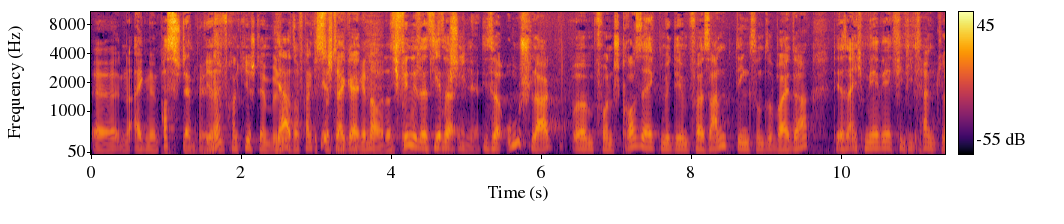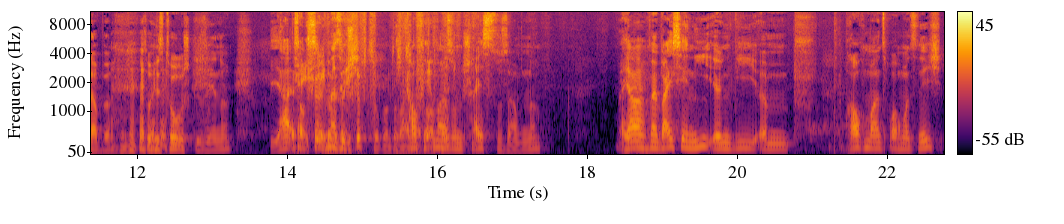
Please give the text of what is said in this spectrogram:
äh, einen eigenen Poststempel. Ja, ne? so ein Frankierstempel. Ja, ne? so ein Frankierstempel, genau. Ich finde, dass dieser, dieser Umschlag ähm, von Strossek mit dem Versanddings und so weiter, der ist eigentlich mehr wert wie die Tankklappe, so historisch gesehen. Ne? Ja, ist ja, auch ist schön, ja immer so, Schriftzug und so weiter. Ich kaufe ja immer ne? so einen Scheiß zusammen. Ne? Ja. Man weiß ja nie irgendwie, ähm, braucht man es, braucht man es nicht.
